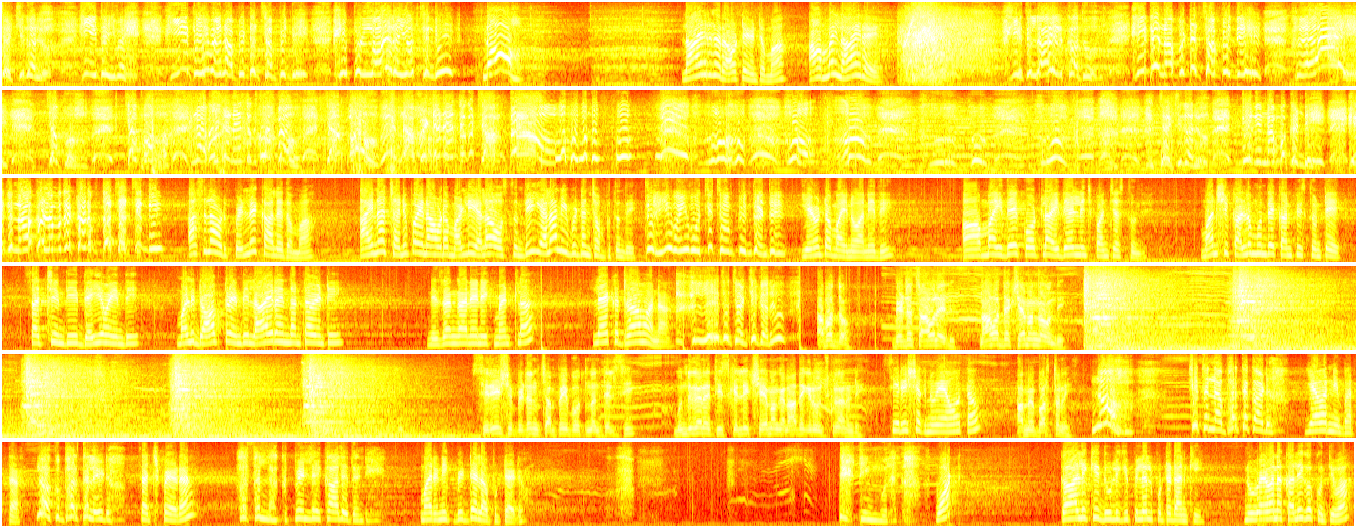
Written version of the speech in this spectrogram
చచ్చి గారు ఈ దైవే ఈ దైవే నా బిడ్డను చంపింది. ఇప్పుడు లాయర్ అయి వచ్చింది. నో! లాయర్గా రావటం ఏంటమ్మా? ఆ అమ్మాయి లాయరే? ఇది లాయర్ కాదు ఇదే నా బిడ్డ చంపింది. ఏయ్! చెప్పు చెప్పు. నా బిడ్డను ఎందుకు చంపావు? చెప్పు. నా బిడ్డను ఎందుకు చంపావు? జడ్జి గారు దీన్ని నమ్మకండి. ఇది నా కళ్ళ మీద కడుపుతో చచ్చింది. అసలు ఆవిడ పెళ్ళే కాలేదమ్మా. అయినా చనిపోయిన ఆవిడ మళ్ళీ ఎలా వస్తుంది ఎలా నీ బిడ్డను చంపుతుంది? దెయ్యమై వచ్చి చంపిందండి. ఏమిటమ్మా నువ్వు అనేది? ఆ అమ్మాయి ఇదే కోర్టులో ఐదేళ్ళ నుంచి పనిచేస్తుంది. మనిషి కళ్ళ ముందే కనిపిస్తుంటే సచ్చింది దెయ్యమైంది మళ్ళీ డాక్టర్ అయింది లాయర్ అయింది అంటావేంటి నిజంగానే నీకు మెంట్లా? లేక డ్రామానా? లేదు జడ్జి గారు. అబద్ధం. బిడ్డ చావలేదు. నా వద్ద క్షేమంగా ఉంది. శిరీష్ బిడ్డను చంపైపోతుందని తెలిసి ముందుగానే తీసుకెళ్ళి క్షేమంగా నా దగ్గర ఉంచుకున్నానండి. శిరీషకు నువ్వేమవుతావు? ఆమె భర్తని. నో! ఇతను నా భర్త కాడు. ఎవరు నీ భర్త? నాకు భర్త లేడు. చచ్చిపోయాడా? అసలు నాకు పెళ్ళే కాలేదండి. మరి నీకు బిడ్డ ఎలా పుట్టాడు? డేటింగ్ మూలంగా. వాట్? గాలికి ధూళికి పిల్లలు పుట్టడానికి నువ్వేమైనా కలిగ కుంతివా?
